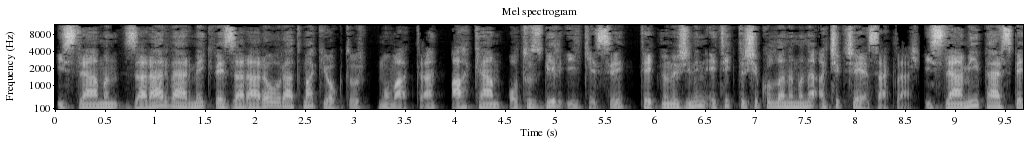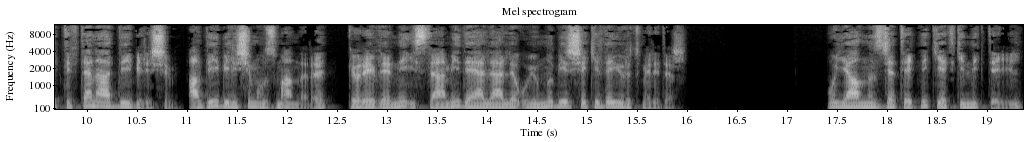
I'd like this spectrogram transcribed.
İslam'ın zarar vermek ve zarara uğratmak yoktur. Muvatta, Ahkam 31 ilkesi, teknolojinin etik dışı kullanımını açıkça yasaklar. İslami perspektiften adli bilişim. Adli bilişim uzmanları, görevlerini İslami değerlerle uyumlu bir şekilde yürütmelidir. Bu yalnızca teknik yetkinlik değil,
